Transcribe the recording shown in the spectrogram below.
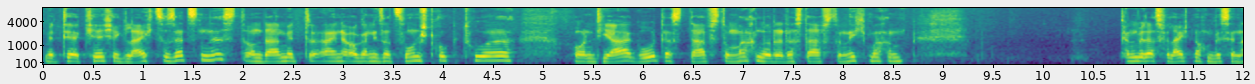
mit der Kirche gleichzusetzen ist und damit eine Organisationsstruktur und ja, gut, das darfst du machen oder das darfst du nicht machen. Können wir das vielleicht noch ein bisschen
